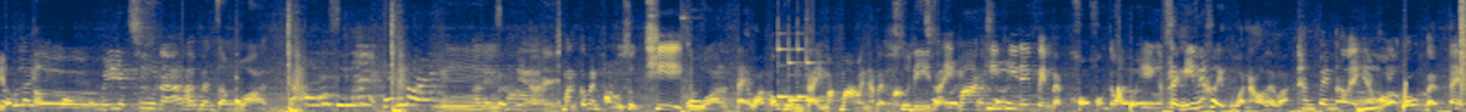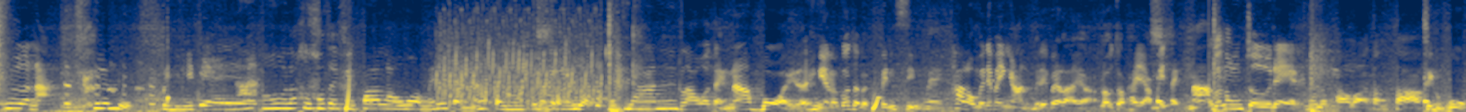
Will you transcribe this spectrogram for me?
ศแล้วเวลาอยู่เอในกองอเขาไม่เรียกชื่อนะเลือกเป็นจังหวัด อ๋อสิแม่แก้ไหมอืม อะไรแบบเนี้ย มันก็เป็นความรู้สึกที่กลัวแต่ว่าก็ภูมิใจมากๆเลยนะแบบคือดีใจมากที่ใช่ที่ได้เป็นแบบของของจังหวัดตัวเองอะแต่นี่ไม่เคยอวดนะว่าแบบว่าฉันเป็นอะไรเงี้ยเพราะเราก็แบบแต่เพื่อนอะเพื่อนหนูเป็นมิตรแกนะเออแล้วคือเข้าใจฟีป้าเราอะไม่ได้แต่งหน้าเต็มเหมือนประกวดทุกวันเราอะแต่งหน้าบ่อยแล้วทีเนี้ยเราก็จะแบบเป็นสิวไง ถ้าเราไม่ได้ไปงานหรือไม่ได้ไปอะไรอะเราจะพยายามไม่แต่งหน้าก็ต้องเจอแดดมลภาวะต่างๆ สิวบุก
